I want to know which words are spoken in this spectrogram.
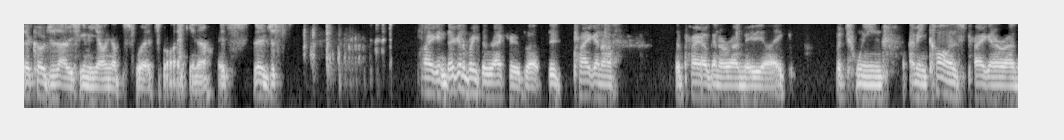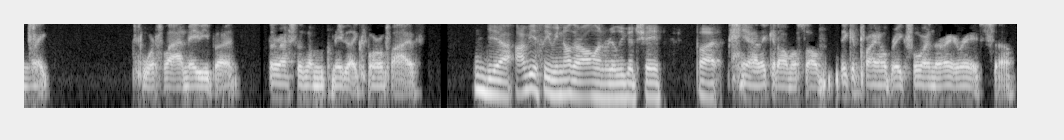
their coach is obviously going to be yelling out the splits, but like you know, it's they're just probably gonna, they're going to break the record, but they're probably gonna they're probably going to run maybe like between. I mean, Colin's probably going to run like four flat maybe, but the rest of them maybe like four or five. Yeah, obviously we know they're all in really good shape, but Yeah, they could almost all. They could probably all break four in the right race. So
